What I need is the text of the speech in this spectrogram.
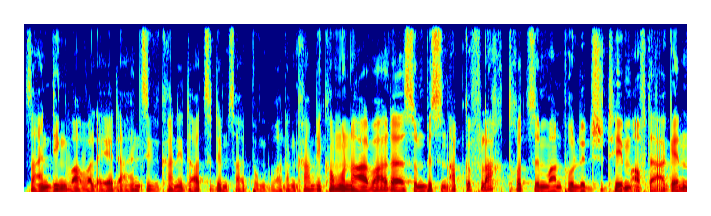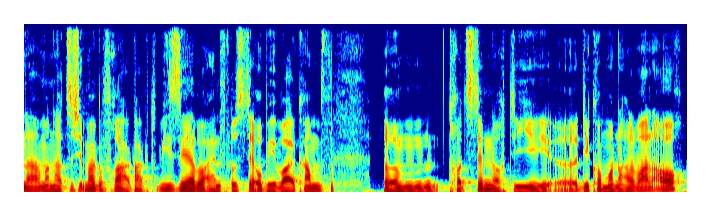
sein Ding war, weil er ja der einzige Kandidat zu dem Zeitpunkt war. Dann kam die Kommunalwahl, da ist so ein bisschen abgeflacht. Trotzdem waren politische Themen auf der Agenda. Man hat sich immer gefragt, wie sehr beeinflusst der OB-Wahlkampf ähm, trotzdem noch die, äh, die Kommunalwahl auch.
